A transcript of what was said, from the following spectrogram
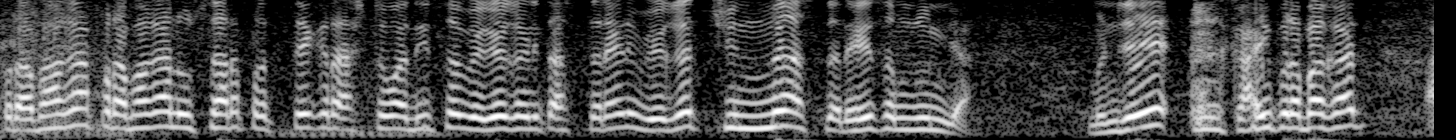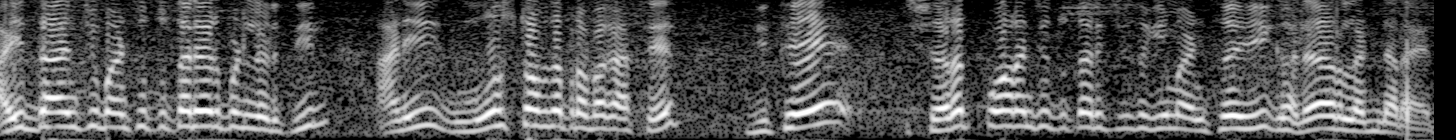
प्रभागा प्रभागानुसार प्रत्येक राष्ट्रवादीचं वेगळं गणित असतं रे आणि वेगळं चिन्ह असतं रे हे समजून घ्या. म्हणजे काही प्रभागात अजितदादांची माणसं तुतारीवर पण लढतील. आणि मोस्ट ऑफ द प्रभाग असेल जिथे शरद पवारांची तुतारीची सगळी माणसं ही घड्याळावर लढणार आहेत.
